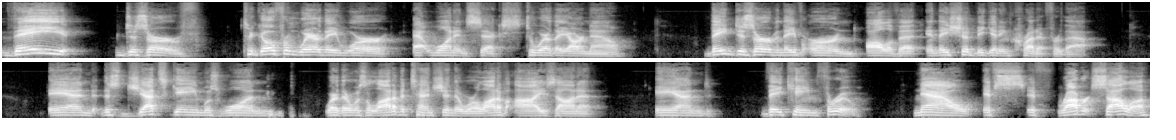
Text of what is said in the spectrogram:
they deserve to go from where they were at one and six to where they are now. They deserve and they've earned all of it, and they should be getting credit for that. And this Jets game was one where there was a lot of attention, there were a lot of eyes on it, and they came through. Now, if if Robert Saleh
